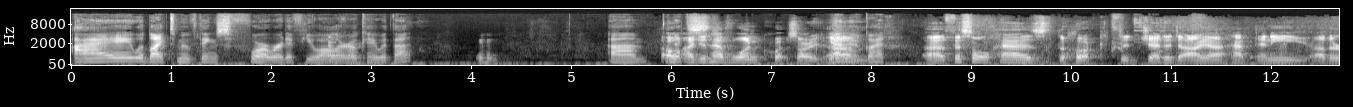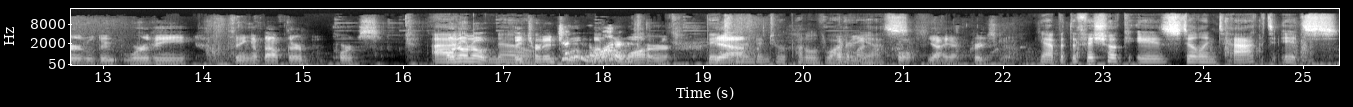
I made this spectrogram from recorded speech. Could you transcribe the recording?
I would like to move things forward if you all Go are for it. okay with that. Mhm. Um the Oh, I did have one. Que- sorry. Yeah, no, um, go ahead. Uh, Thistle has the hook. Did Jedediah have any other loot-worthy thing about their corpse? Uh, oh no, no, no. they turned into Turned a into puddle water. of water. They yeah. turned into a puddle of water, Never mind. yes. Cool. Yeah, yeah. Craig's good. Yeah, but the fish hook is still intact. It's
